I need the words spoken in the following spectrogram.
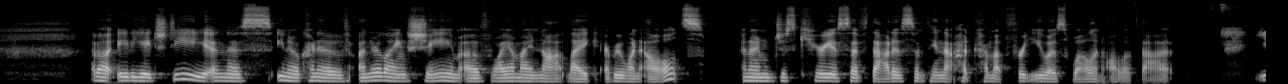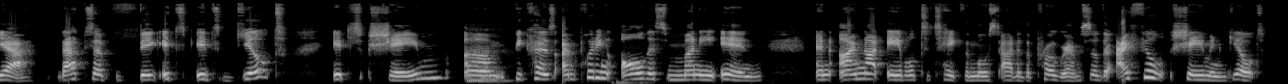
about ADHD and this, you know, kind of underlying shame of why am I not like everyone else? And I'm just curious if that is something that had come up for you as well in all of that. Yeah, that's a big it's it's guilt, it's shame um uh-huh. because I'm putting all this money in and I'm not able to take the most out of the program. So that I feel shame and guilt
